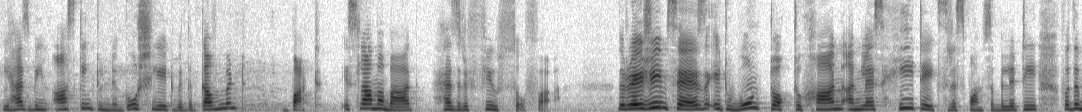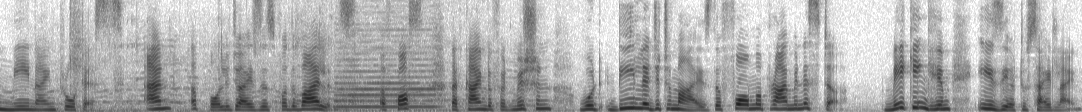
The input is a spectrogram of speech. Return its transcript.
He has been asking to negotiate with the government, but Islamabad has refused so far. The regime says it won't talk to Khan unless he takes responsibility for the May 9 protests and apologizes for the violence. Of course, that kind of admission would delegitimize the former prime minister, making him easier to sideline.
